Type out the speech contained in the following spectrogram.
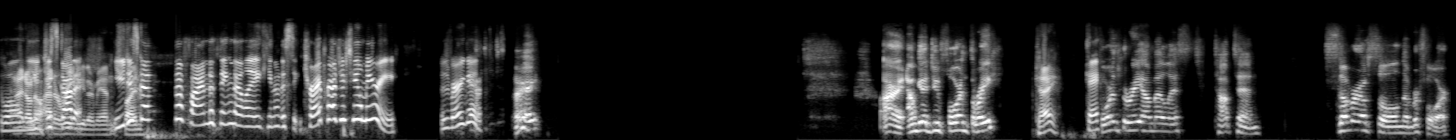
Well, I don't you know how just to gotta. read either, man. You It's just gotta find the thing that, like, you know, to see. Try Project Hail Mary. It was very good. All right. All right. I'm gonna do four and three. Okay. Okay. Four and three on my list. Top ten. Summer of Soul, number four,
